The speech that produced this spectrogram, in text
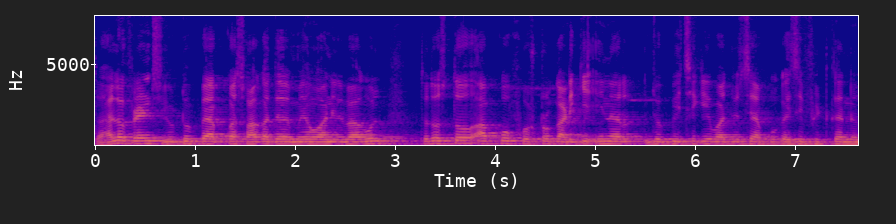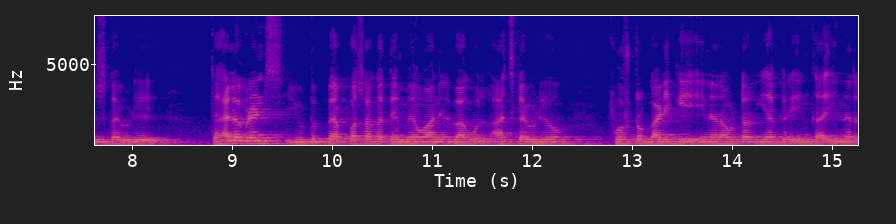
तो हेलो फ्रेंड्स यूट्यूब पे आपका स्वागत है। मैं हूँ अनिल बागुल। तो दोस्तों, आपको फोस्टर गाड़ी की इनर जो पीछे की बाजू से आपको कैसे फिट करने उसका वीडियो। है तो हेलो फ्रेंड्स यूट्यूब पे आपका स्वागत है। मैं हूँ अनिल बागुल। आज का वीडियो फोस्टर गाड़ी की इनर आउटर या फिर इनका इनर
